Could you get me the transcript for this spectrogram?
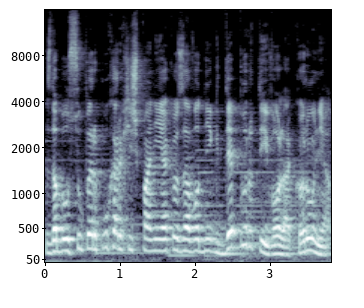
zdobył Superpuchar Hiszpanii jako zawodnik Deportivo La Coruña.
